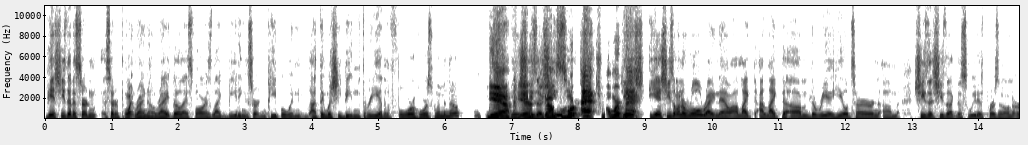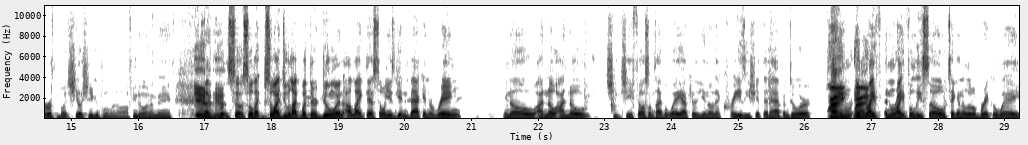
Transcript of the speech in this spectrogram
Yeah, she's at a certain a certain point right now, right? Though, as far as like beating certain people, and I think was she beating three out of the four horsewomen though? Yeah, Yeah, yeah. she's a- she's- one more patch. One more Yeah, patch. sh- yeah, she's on a roll right now. I like I like the um the Rhea heel turn. Um, she's a she's like the sweetest person on earth, but she she can pull it off. You know what I mean? Yeah, like, yeah. But so so like so I do like what they're doing. I like that Sonya's getting back in the ring. You know, I know I know she she felt some type of way after you know that crazy shit that happened to her. Right, and, right. and right and rightfully so, taking a little break away. I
